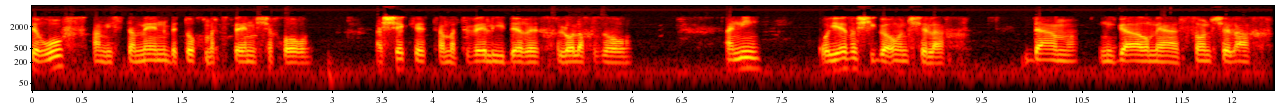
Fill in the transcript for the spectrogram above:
טירוף המסתמן בתוך מצפן שחור. השקט המתווה לי דרך לא לחזור. אני, אויב השיגעון שלך. דם ניגר מהאסון שלך.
